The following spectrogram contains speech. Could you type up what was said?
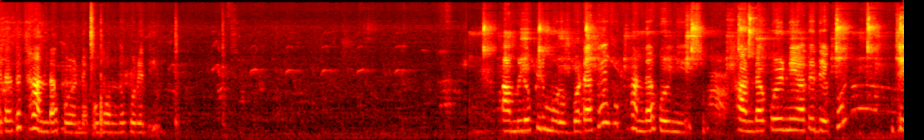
এটাকে ঠান্ডা করে নেব, বন্ধ করে দিই। আমলকির মোরব্বটাকে ঠান্ডা করে নিয়েছি। ঠান্ডা করে নেওয়াতে দেখুন যে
